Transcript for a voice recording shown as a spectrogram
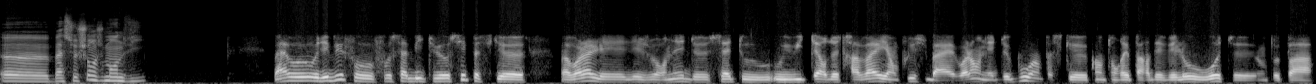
bah, ce changement de vie? Bah, au, début, il faut, faut s'habituer aussi parce que bah voilà, les, les, journées de 7 ou, ou, 8 heures de travail, en plus, bah voilà, on est debout, hein, parce que quand on répare des vélos ou autre, euh, on peut pas,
